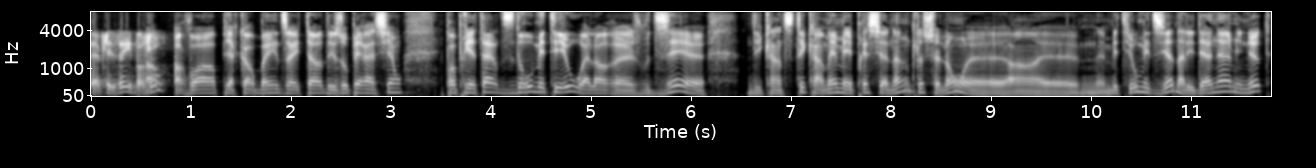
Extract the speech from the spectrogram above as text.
Un plaisir. Bonjour. Au, revoir, Pierre Corbin, directeur des opérations, propriétaire d'Hydrométéo. Alors, euh, je vous disais, euh, des quantités quand même impressionnantes, là, selon euh, en Météo Média, dans les dernières minutes.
